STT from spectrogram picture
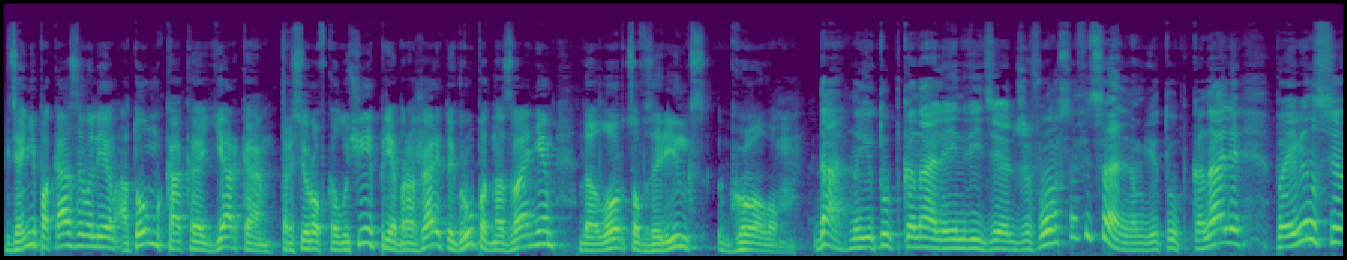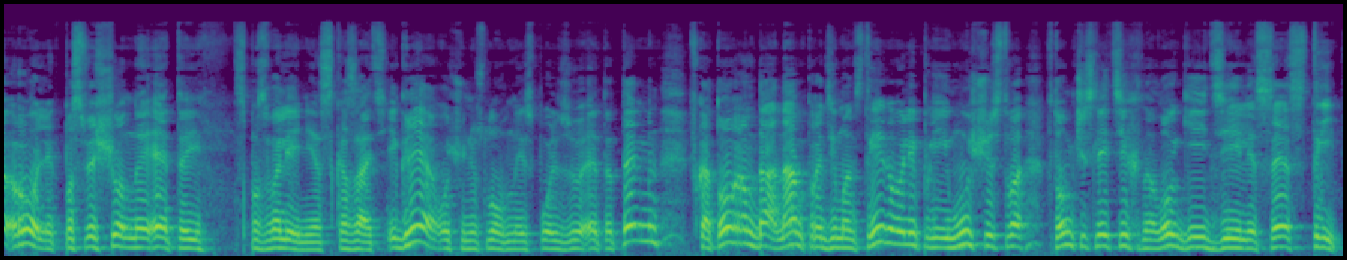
где они показывали о том, как ярко трассировка лучей преобразуется преображает игру под названием The Lords of the Rings Gollum. Да, на YouTube-канале NVIDIA GeForce, официальном YouTube-канале, появился ролик, посвященный этой с позволения сказать, игре, очень условно использую этот термин, в котором, да, нам продемонстрировали преимущество, в том числе технологии DLSS 3.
